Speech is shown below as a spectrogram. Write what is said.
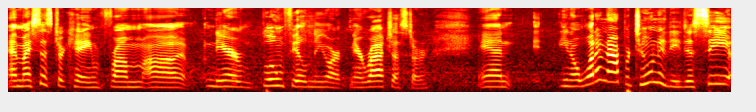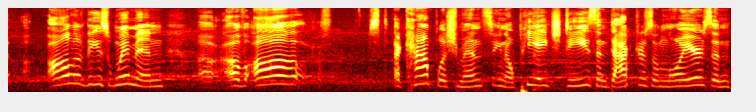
and my sister came from uh, near Bloomfield, New York, near Rochester. And, you know, what an opportunity to see all of these women uh, of all accomplishments, you know, PhDs and doctors and lawyers and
